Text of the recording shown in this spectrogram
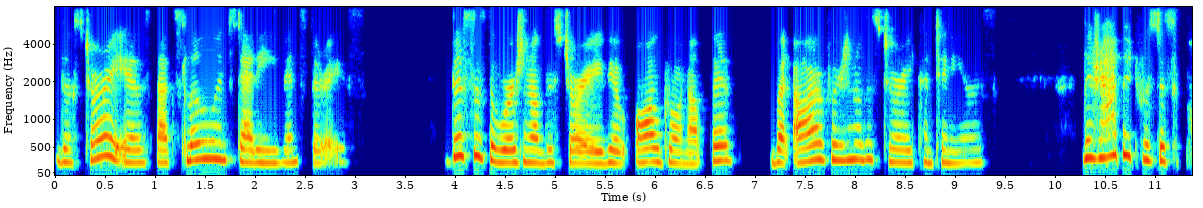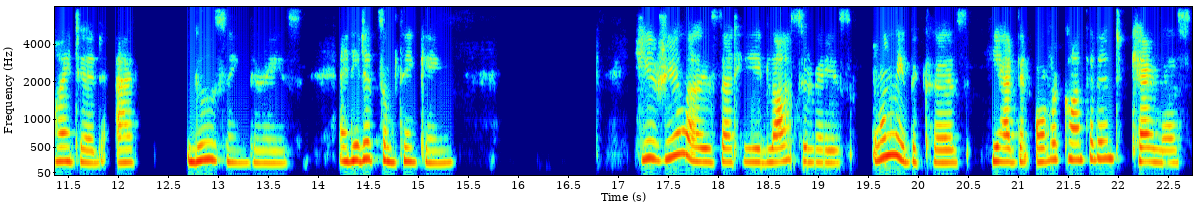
the story is that slow and steady wins the race. This is the version of the story we have all grown up with, but our version of the story continues. The rabbit was disappointed at losing the race, and he did some thinking. He realized that he had lost the race only because he had been overconfident, careless,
